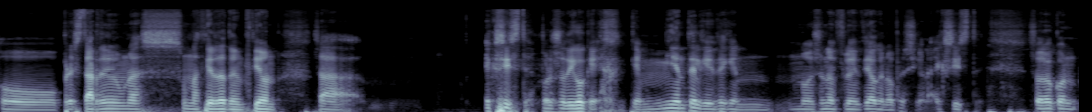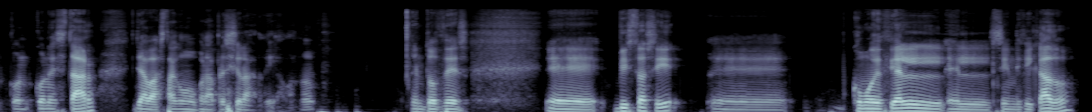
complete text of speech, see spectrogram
o prestarle una cierta atención. O sea, existe. Por eso digo que, que, miente el que dice que no es una influencia o que no presiona. Existe. Solo con, con, estar ya basta como para presionar, digamos, ¿no? Entonces, eh, visto así, eh, como decía el, el significado,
